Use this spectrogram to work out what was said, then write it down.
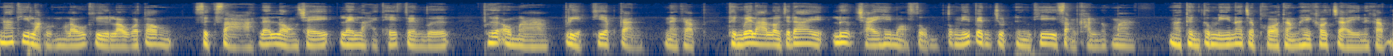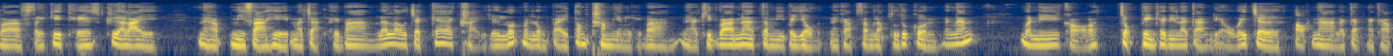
หน้าที่หลักของเราก็คือเราก็ต้องศึกษาและลองใช้หลายๆ test framework เพื่อเอามาเปรียบเทียบกันนะครับ ถึงเวลาเราจะได้เลือกใช้ให้เหมาะสม ตรงนี้เป็นจุดหนึ่งที่สำคัญมากๆ มาถึงตรงนี้น่าจะพอทำให้เข้าใจนะครับว่า flaky test คืออะไรนะครับมีสาเหตุมาจากอะไรบ้าง แล้วเราจะแก้ไขหรือลดมันลงไปต้องทำอย่างไรบ้างนะคิดว่าน่าจะมีประโยชน์นะครับสำหรับทุกๆคน ดังนั้น วันนี้ขอจบเพียงแค่นี้ละกันเดี๋ยวไว้เจอต่อหน้าล้วกันนะครับ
